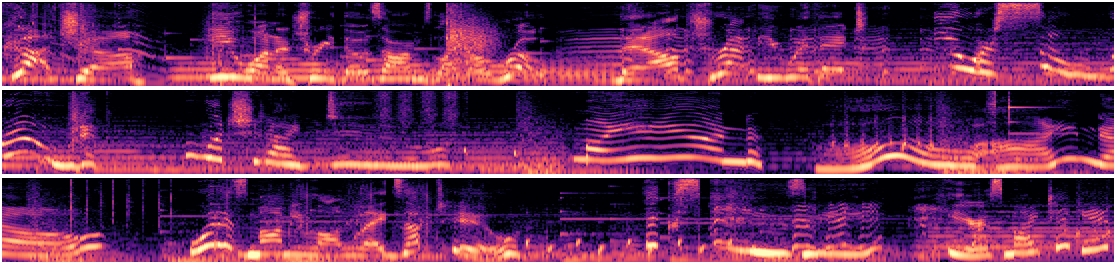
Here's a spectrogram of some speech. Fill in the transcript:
Gotcha! You want to treat those arms like a rope? Then I'll trap you with it! You are so rude! What should I do? My! Oh, I know. What is Mommy Longlegs up to? Excuse me. Here's my ticket.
